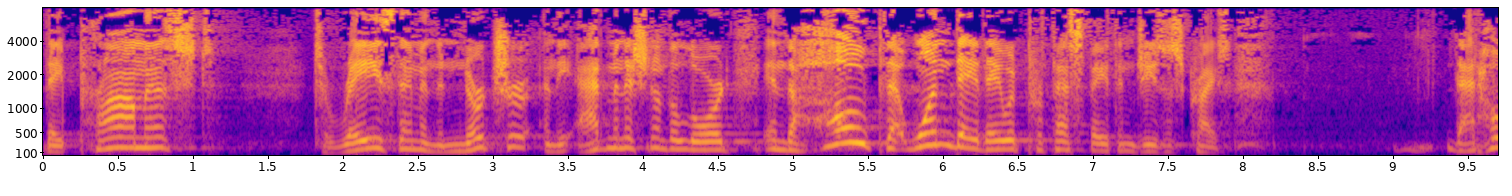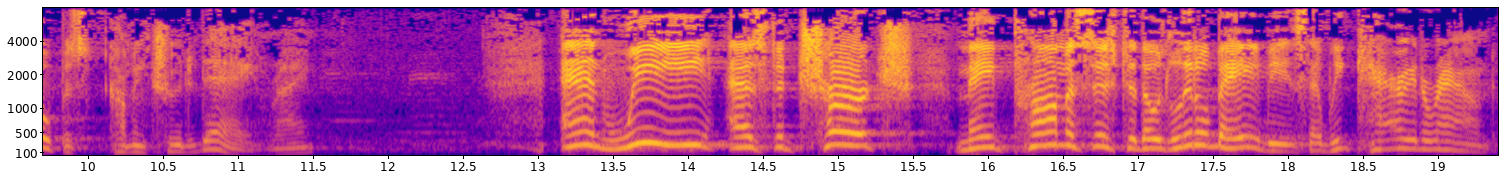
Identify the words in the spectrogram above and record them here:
they promised to raise them in the nurture and the admonition of the Lord in the hope that one day they would profess faith in Jesus Christ. That hope is coming true today, right? And we as the church made promises to those little babies that we carried around.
